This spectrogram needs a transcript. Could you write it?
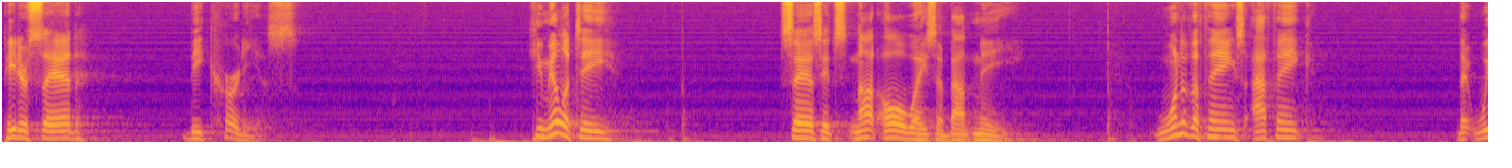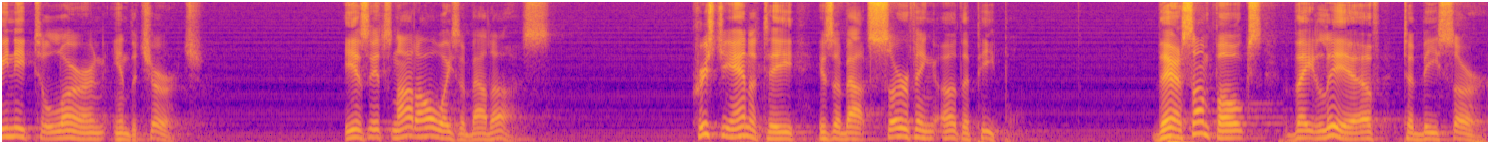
Peter said, Be courteous. Humility says it's not always about me. One of the things I think that we need to learn in the church is it's not always about us. Christianity is about serving other people. There are some folks, they live to be served.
